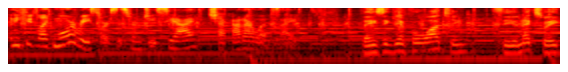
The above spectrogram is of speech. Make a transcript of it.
And if you'd like more resources from GCI, check out our website. Thanks again for watching. See you next week.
